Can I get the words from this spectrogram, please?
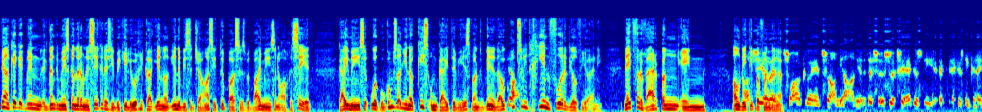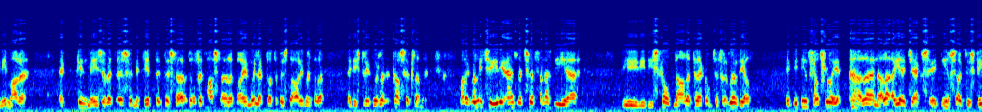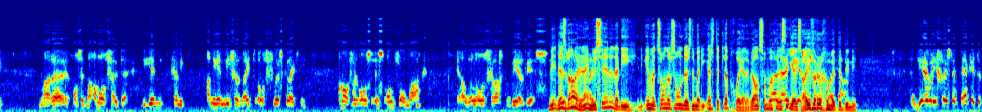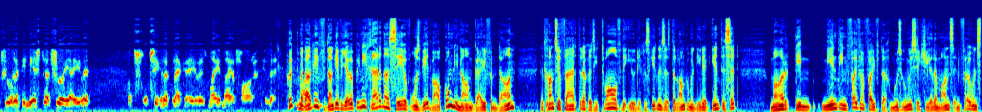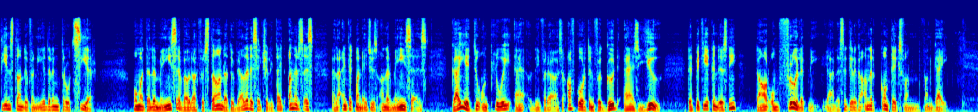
Ja, kyk ek meen ek dink 'n mens kan dan nou seker as jy bietjie logika 101 op die situasie toepas soos wat baie mense nou al gesê het. Gay mense ook. Hoekom sal jy nou kies om gay te wees want ek weet dit hou Ja. absoluut geen voordeel vir jou in nie. Net verwerping en al die tipe van dinge. Swaar kry en so. aan. Ja, nee, dit is so ek sê ek is nie ek ek is nie gay nie, maar uh, ek ken mense wat is en ek weet dit is of dit was vir hulle baie moeilik tot op 'n stadium met hulle uit die spreekwoordelike kas geklim het. Maar ek wil net sê hierdie ouens wat so vinnig die uh die die die skuld na hulle trek om te veroordeel. Ek weet nie hoeveel vloei hulle en hulle eie jacks het nie of so to speak. Maar uh, ons het maar almal foute. Die een kan die ander een nie verwyd of voorskryf nie. Almal van ons is onvolmaak. Ja, wil ons graag probeer wees. Nee, dis waar, nee. Hoe sê hulle dat die die een wat sonder sonde is nou maar die eerste klip gooi. Hulle wel sommige Ja, is nie nee, juis die huiwerig om dit te doen nie. En die ou wat die grootste bek het, het gewoonlik die meeste vloei, jy weet. Op op sekere plekke, weet, is my my ervaring, jy weet. Goed, maar dankie dankie vir jou opinie. Gerda sê of ons weet waar kom die naam gay vandaan? Dit gaan so ver terug as die 12de eeu. Die geskiedenis is te lank om dit hier uiteen te sit. Maar teen 1955 moes homoseksuele mans en vrouens teenstande vernedering trotseer omdat hulle mense wou laat verstaan dat hoewel hulle seksualiteit anders is, hulle eintlik maar net soos ander mense is. Gay het toe ontplooi uh, die vir as 'n afkorting vir good as you. Dit beteken dus nie daarom vrolik nie. Ja, dis natuurlik 'n ander konteks van van gay.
